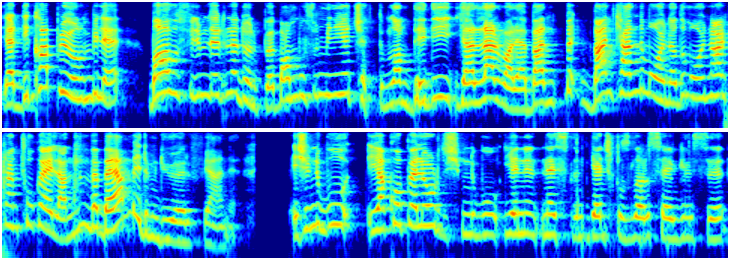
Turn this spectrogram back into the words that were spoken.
Ya DiCaprio'nun bile bazı filmlerine dönüp böyle ben bu filmi niye çektim lan dediği yerler var ya. Ben ben kendim oynadım. Oynarken çok eğlendim ve beğenmedim diyor herif yani. E şimdi bu Jacob Elordi şimdi bu yeni neslin genç kızları sevgilisi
